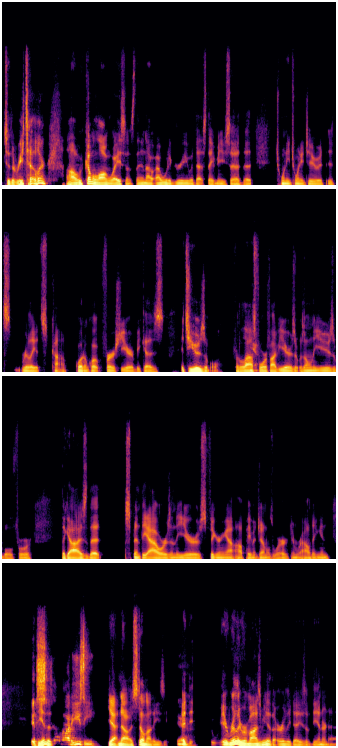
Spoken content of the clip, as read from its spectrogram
to the retailer uh, we've come a long way since then I, I would agree with that statement you said that 2022 it, it's really it's kind of quote unquote first year because it's usable for the last Yeah. four or five years it was only usable for the guys that spent the hours and the years figuring out how payment channels worked and routing and At It's the end of- still not easy. yeah no it's still not easy Yeah. it, it really reminds me of the early days of the internet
